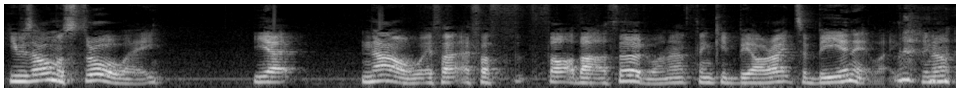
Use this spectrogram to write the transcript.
he was almost throwaway. Yet now, if I if I thought about a third one, I think he'd be all right to be in it, like you know.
